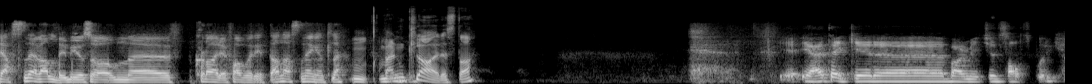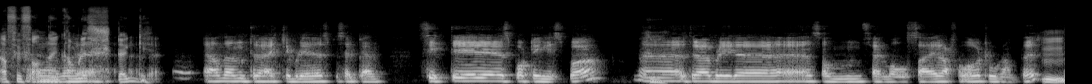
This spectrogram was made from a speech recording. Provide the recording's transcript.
Resten er veldig mye sånn uh, klare favoritter, nesten, egentlig. Mm. Hva er den klareste, da? Jeg tenker uh, Bayern München Salzburg. Ja, fy faen, den kan bli stygg. Ja, den tror jeg ikke blir spesielt pen. City Sporting Lisboa eh, tror jeg blir eh, en sånn femmålseier, i hvert fall over to kamper. Mm.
